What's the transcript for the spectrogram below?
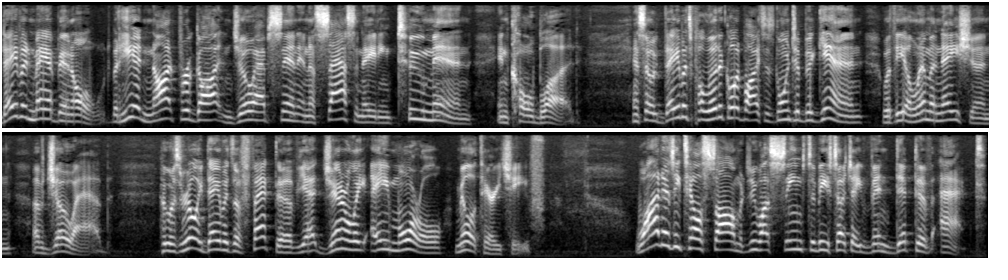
David may have been old, but he had not forgotten Joab's sin in assassinating two men in cold blood. And so David's political advice is going to begin with the elimination of Joab, who was really David's effective yet generally amoral military chief. Why does he tell Solomon to do what seems to be such a vindictive act?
